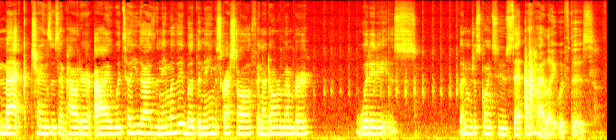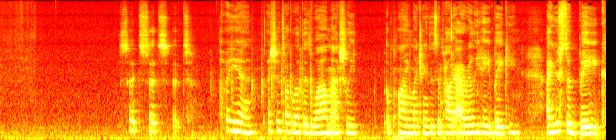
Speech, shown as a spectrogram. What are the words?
MAC translucent powder. I would tell you guys the name of it, but the name is scratched off and I don't remember what it is. But I'm just going to set my highlight with this. Set, set, set. Oh yeah, I should talk about this while I'm actually applying my translucent powder. I really hate baking. I used to bake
